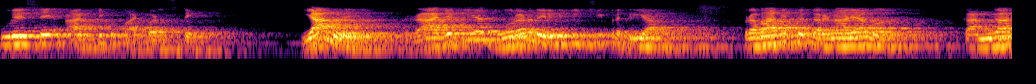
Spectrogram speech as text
पुरेसे आर्थिक पाठबळ असते. यामुळे राजकीय धोरण निर्मितीची प्रक्रिया प्रभावित करणाऱ्यावर कामगार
